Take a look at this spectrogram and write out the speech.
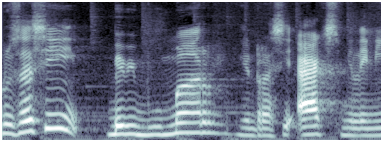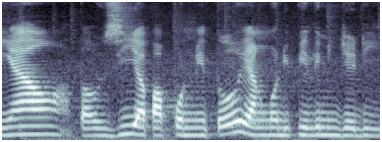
Menurut saya sih baby boomer, generasi X, milenial, atau Z apa pun itu yang mau dipilih menjadi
